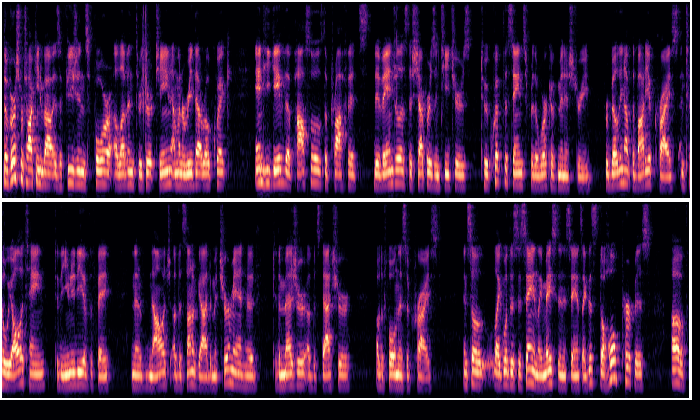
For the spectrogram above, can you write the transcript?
the verse we're talking about is Ephesians 4 11 through 13. I'm going to read that real quick. And he gave the apostles, the prophets, the evangelists, the shepherds, and teachers to equip the saints for the work of ministry, for building up the body of Christ until we all attain to the unity of the faith and of the knowledge of the Son of God, to mature manhood, to the measure of the stature of the fullness of Christ. And so, like what this is saying, like Mason is saying, it's like this the whole purpose of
